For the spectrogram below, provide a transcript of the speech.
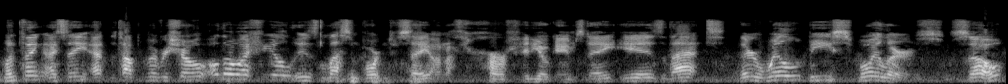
One thing I say at the top of every show, although I feel is less important to say on a HERF Video Games Day, is that there will be spoilers. So,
